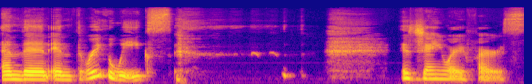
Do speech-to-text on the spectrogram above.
And then in three weeks, it's January 1st.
